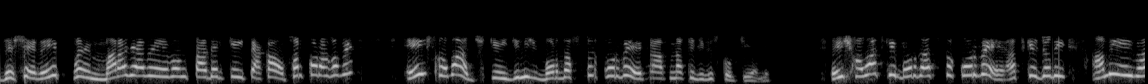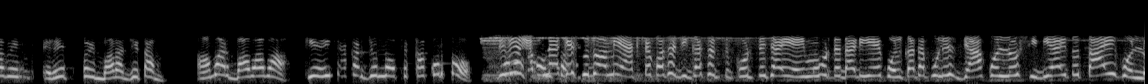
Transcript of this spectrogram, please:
যে সে রেপ হয়ে মারা যাবে এবং তাদেরকে এই টাকা অফার করা হবে? এই সমাজকে এই জিনিস বরদাস্ত করবে এটা আপনাকে জিজ্ঞেস করছি আমি। এই সমাজ কি বরদাস্ত করবে? আজকে যদি আমি এইভাবে রেপ হয়ে মারা যেতাম আমার বাবা মা কি এই টাকার জন্য অপেক্ষা করতো? আপনাকে শুধু আমি একটা কথা জিজ্ঞাসা করতে চাই। এই মুহূর্তে দাঁড়িয়ে কলকাতা পুলিশ যা করল সিবিআই তো তাই করল।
